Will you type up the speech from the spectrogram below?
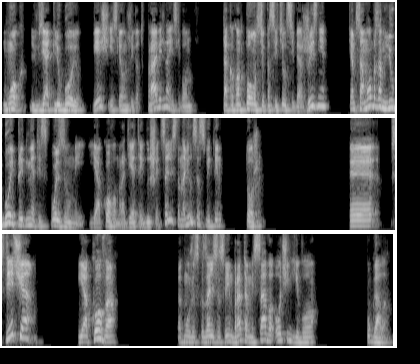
мог взять любую вещь, если он живет правильно, если бы он, так как он полностью посвятил себя жизни, тем самым образом любой предмет, используемый Яковом ради этой высшей цели, становился святым тоже. Э, встреча Якова как мы уже сказали, со своим братом Исава, очень его пугало.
